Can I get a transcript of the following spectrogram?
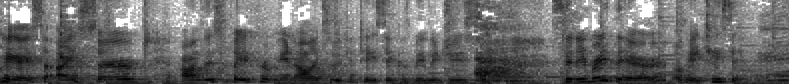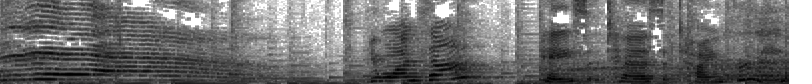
Okay guys, so I served on this plate for me and Alex so we can taste it because baby G's sitting right there. Okay, taste it. You want some? Taste test time for me.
